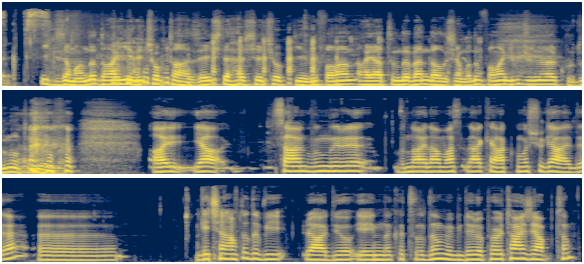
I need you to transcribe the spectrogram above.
ilk zamanda daha yeni, çok taze. işte her şey çok yeni falan. Hayatımda ben de alışamadım falan gibi cümleler kurduğunu hatırlıyorum ben. Ay ya sen bunları bunlardan bahsederken aklıma şu geldi. Ee, geçen hafta da bir radyo yayınına katıldım ve bir de röportaj yaptım.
